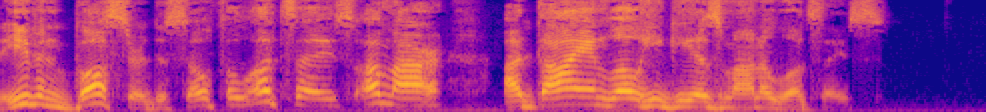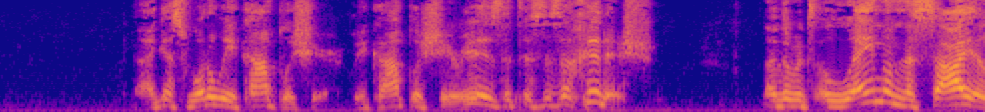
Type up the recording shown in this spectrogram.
even Basar, the Sofa Lotzes, Amar, Adayan lo higiyazmana Lotzes. I guess what do we accomplish here? We accomplish here is that this is a Chiddush. In other words, a lema Messiah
